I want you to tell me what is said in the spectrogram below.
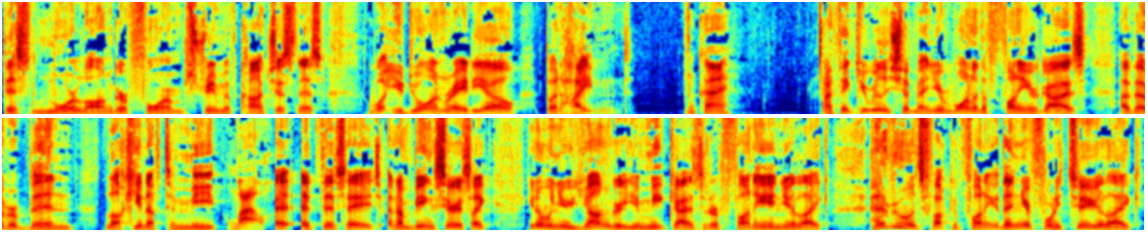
this more longer form stream of consciousness what you do on radio but heightened okay. I think you really should, man. You're one of the funnier guys I've ever been lucky enough to meet. Wow. At, at this age, and I'm being serious. Like, you know, when you're younger, you meet guys that are funny, and you're like, everyone's fucking funny. Then you're 42, you're like,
